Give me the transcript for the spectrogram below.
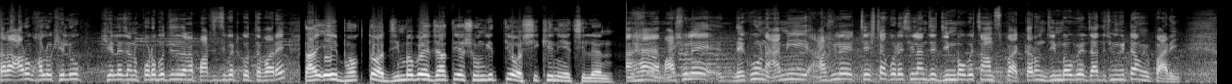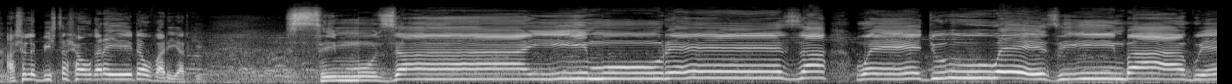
তারা আরও ভালো খেলুক খেলে যেন পরবর্তীতে তারা পার্টিসিপেট করতে পারে। তাই এই ভক্ত জিম্বাবুয়ে জাতীয় সঙ্গীতটিও শিখে নিয়েছিলেন। হ্যাঁ আসলে দেখুন আমি আসলে চেষ্টা করেছিলাম যে জিম্বাবুয়ে চান্স পাক কারণ জিম্বাবুয়ের জাতীয় সঙ্গীতটা আমি পারি। আসলে বিশটা সহকারে এটাও পারি আর কি। Simuzai mureza wejuwe Zimbabwe.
